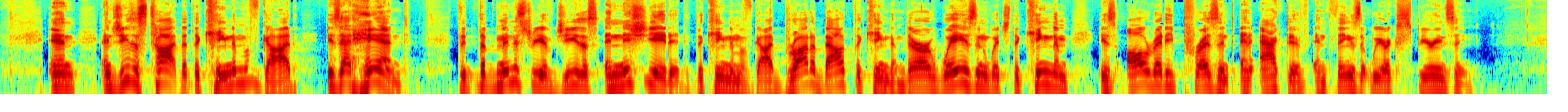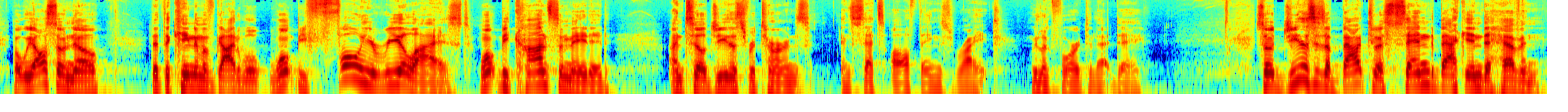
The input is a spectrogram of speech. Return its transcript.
And, and Jesus taught that the kingdom of God is at hand. The, the ministry of Jesus initiated the kingdom of God, brought about the kingdom. There are ways in which the kingdom is already present and active and things that we are experiencing. But we also know that the kingdom of God will, won't be fully realized, won't be consummated until Jesus returns and sets all things right. We look forward to that day. So Jesus is about to ascend back into heaven.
